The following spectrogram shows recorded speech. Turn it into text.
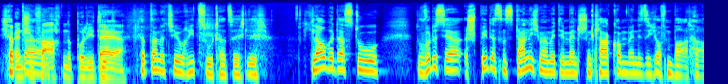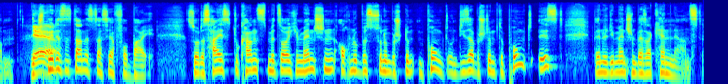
Ich hab da- menschenverachtende Politik. ja, ja. Ich habe da eine Theorie zu tatsächlich. Ich glaube, dass du, du würdest ja spätestens dann nicht mehr mit den Menschen klarkommen, wenn die sich offenbart haben. Ja, ja. spätestens dann ist das ja vorbei. So, das heißt, du kannst mit solchen Menschen auch nur bis zu einem bestimmten Punkt. Und dieser bestimmte Punkt ist, wenn du die Menschen besser kennenlernst.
